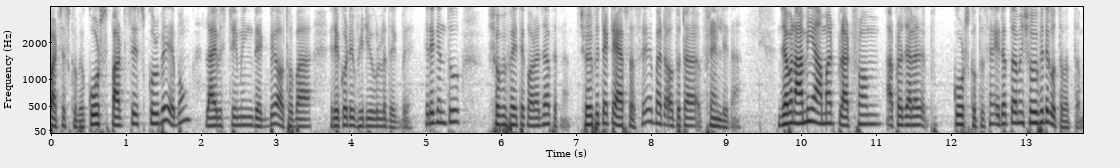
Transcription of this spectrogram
পারচেস করবে কোর্স পারচেস করবে এবং লাইভ স্ট্রিমিং দেখবে অথবা রেকর্ডেড ভিডিওগুলো দেখবে। এটা কিন্তু শপিফাইতে করা যাবে না। শপিফাইতে একটা অ্যাপস আছে বাট অতটা ফ্রেন্ডলি না। যেমন আমি আমার প্ল্যাটফর্ম আপনারা যারা কোর্স করতেছেন, এটা তো আমি শপিফাইতে করতে পারতাম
